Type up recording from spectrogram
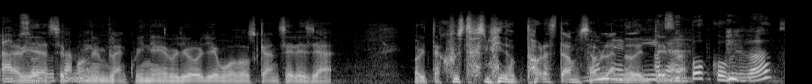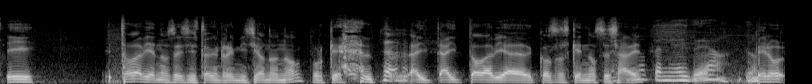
La vida se pone en blanco y negro. Yo llevo dos cánceres ya. Ahorita justo es mi doctora, estamos No hablando del tema. Hace poco, ¿verdad? Sí. Todavía no sé si estoy en remisión o no, porque hay, hay todavía cosas que no se saben. No tenía idea. Yo- Pero,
